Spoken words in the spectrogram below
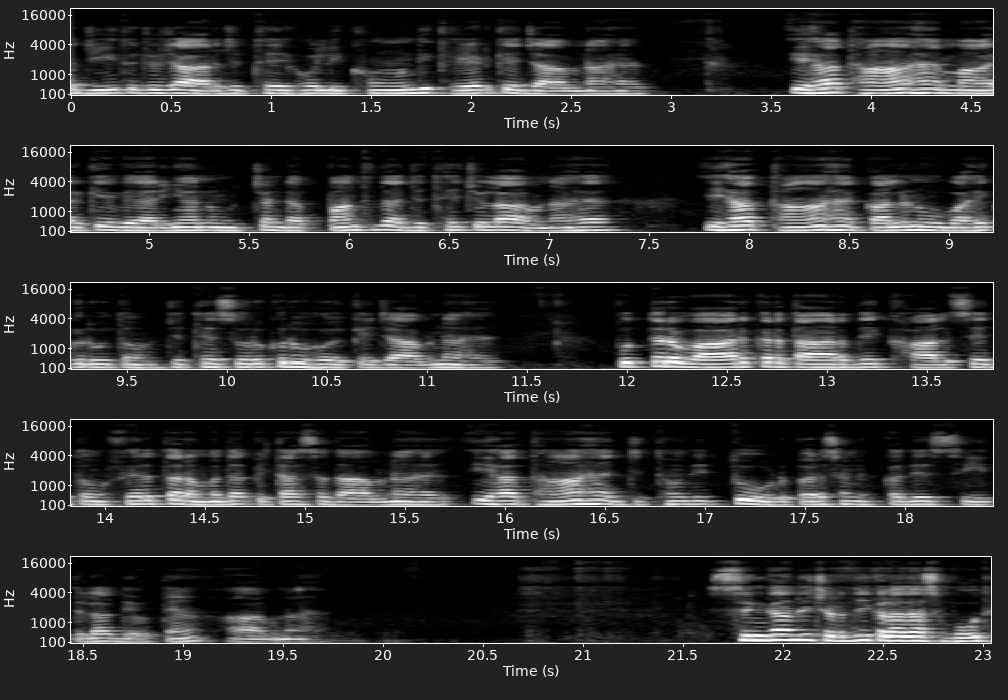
ਅਜੀਤ ਜੁਝਾਰ, ਜਿੱਥੇ ਹੋਲੀ ਖੂਨ ਦੀ ਖੇਡ ਕੇ ਜਾਵਨਾ ਹੈ। ਇਹ ਥਾਂ ਹੈ ਮਾਰ ਕੇ ਵੈਰੀਆਂ ਨੂੰ ਝੰਡਾ ਪੰਥ ਦਾ, ਜਿੱਥੇ ਝੁਲਾਵਨਾ ਹੈ। ਇਹ ਥਾਂ ਹੈ ਕੱਲ ਨੂੰ ਵਾਹਿਗੁਰੂ ਤੋਂ, ਜਿੱਥੇ ਸੁਰਖਰੂ ਹੋ ਕੇ ਜਾਵਨਾ ਹੈ। ਪੁੱਤਰ ਵਾਰ ਕਰਤਾਰ ਦੇ ਖਾਲਸੇ ਤੋਂ ਫਿਰ ਧਰਮ ਦਾ ਪਿਤਾ ਸਦਾਵਨਾ ਹੈ। ਇਹ ਥਾਂ ਹੈ ਜਿੱਥੋਂ ਦੀ ਧੂੜ ਪਰਸਨ ਕਦੇ ਸੀਤਲਾ ਦੇਵਤਿਆਂ ਆਵਨਾ ਹੈ। ਸਿੰਘਾਂ ਦੀ ਚੜ੍ਹਦੀ ਕਲਾ ਦਾ ਸਬੂਤ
